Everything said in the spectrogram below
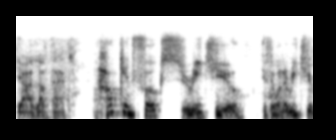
Yeah, I love that. How can folks reach you if they want to reach you?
